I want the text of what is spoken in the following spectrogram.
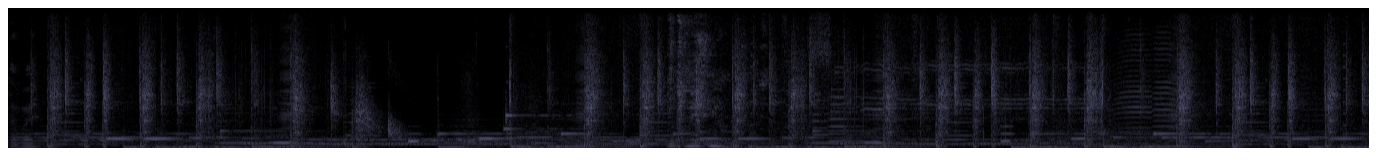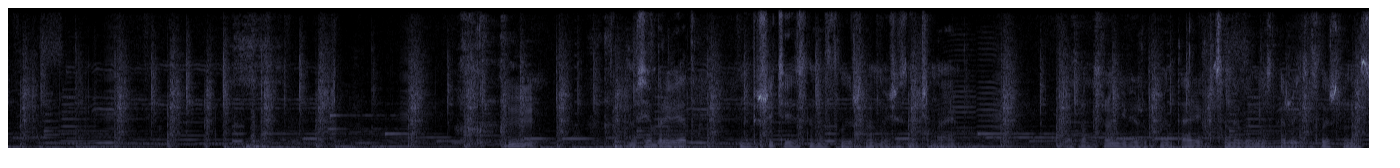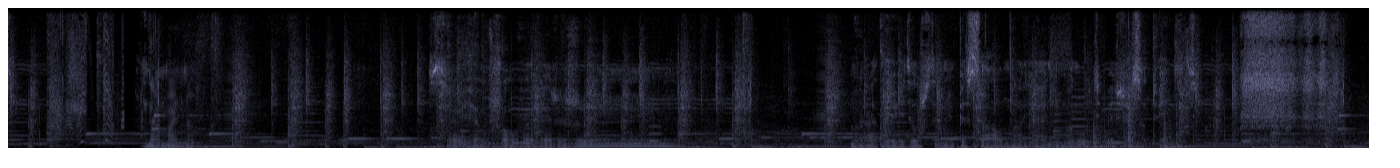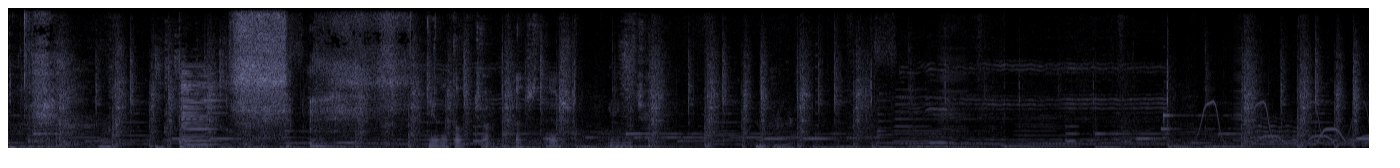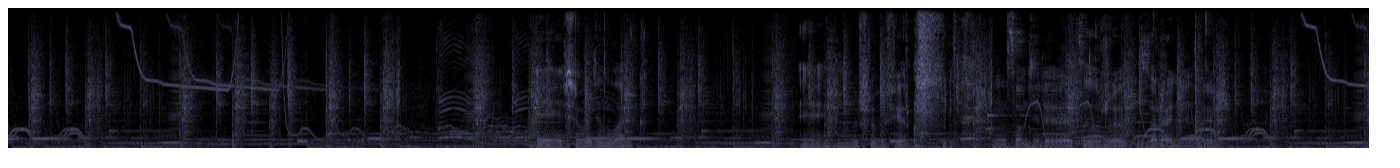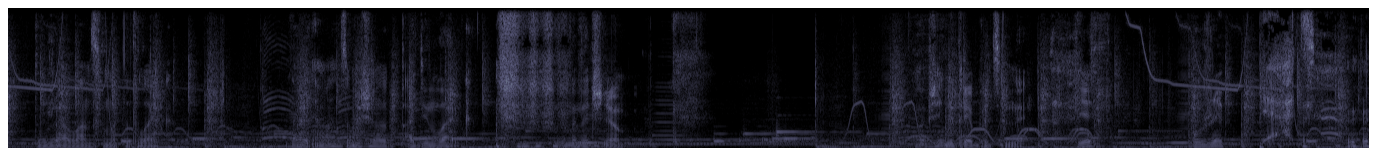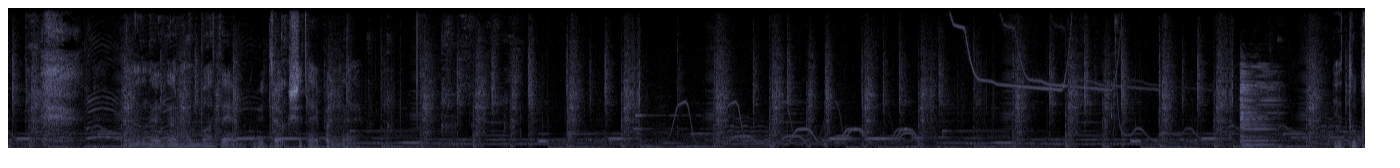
Давай, давай. М. Ну, всем привет. Напишите, если нас слышно, мы сейчас начинаем. Я все равно не вижу комментариев. Пацаны, вы мне скажите, слышно нас? Нормально? Все, я ушел в авиарежим. Марат, я видел, что мне писал, но я не могу тебе сейчас ответить. Я готов, что? Как считаешь? На самом деле, это уже заранее, знаешь. Это уже авансом этот лайк. Давайте авансом еще один лайк, и мы начнем. Вообще не требовательные. Есть? Уже пять. Ну, работаем. Витек, считай, погнали.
